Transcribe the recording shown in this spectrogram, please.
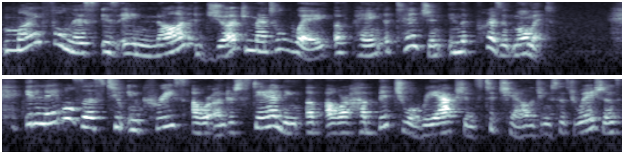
mindfulness is a non-judgmental way of paying attention in the present moment. It enables us to increase our understanding of our habitual reactions to challenging situations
